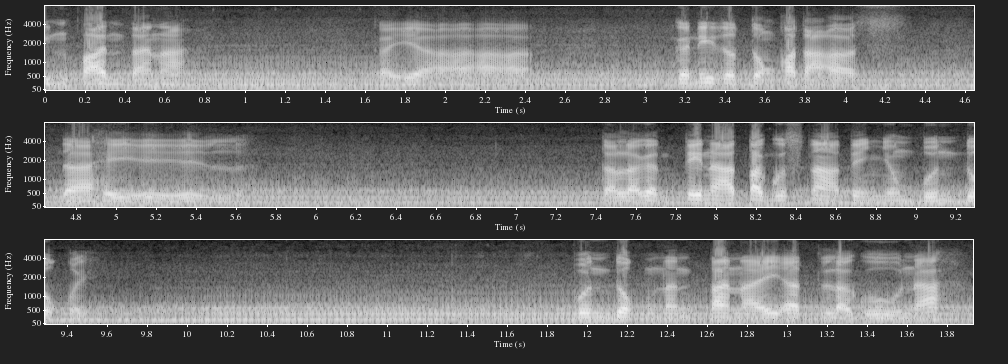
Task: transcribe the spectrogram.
Infanta na. Kaya ganito tong kataas. Dahil talagang tinatagos natin yung bundok eh. Bundok ng Tanay at Laguna.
